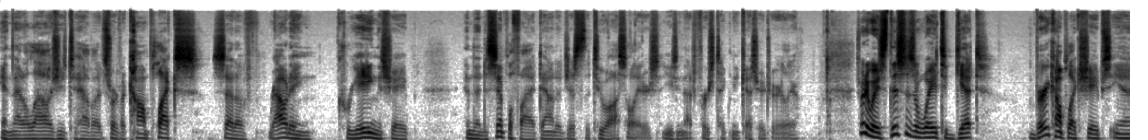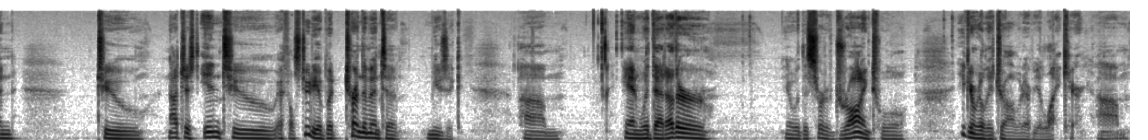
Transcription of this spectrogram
And that allows you to have a sort of a complex set of routing, creating the shape, and then to simplify it down to just the two oscillators using that first technique I showed you earlier. So anyways, this is a way to get very complex shapes in to not just into FL Studio, but turn them into music. Um, and with that other, you know, with this sort of drawing tool, you can really draw whatever you like here. Um,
